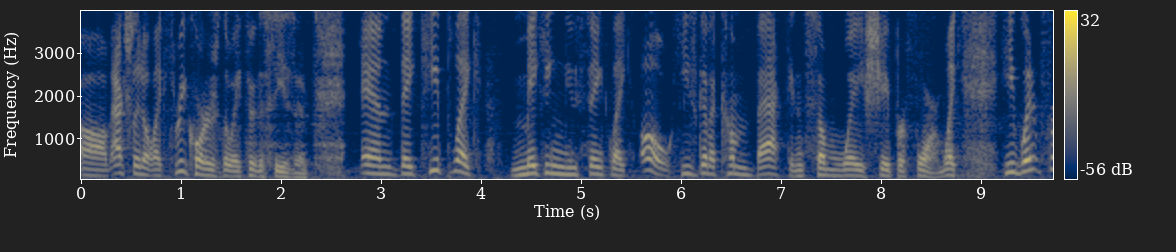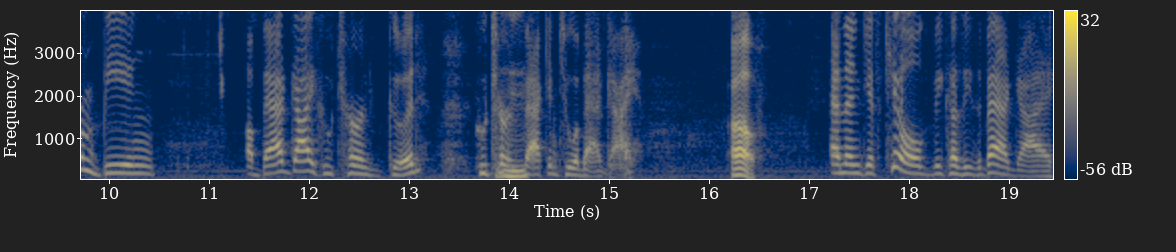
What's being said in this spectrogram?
Um, actually, no, like three quarters of the way through the season, and they keep like making you think like, oh, he's gonna come back in some way, shape, or form. Like he went from being a bad guy who turned good, who turned back into a bad guy Oh, and then gets killed because he's a bad guy.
